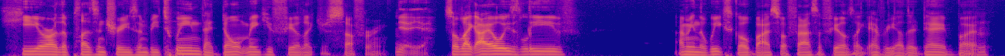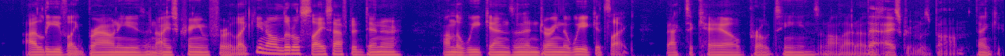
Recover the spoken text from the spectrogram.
here are the pleasantries in between that don't make you feel like you're suffering. Yeah, yeah. So like I always leave I mean the weeks go by so fast it feels like every other day, but Mhm. I leave like brownies and ice cream for like, you know, a little slice after dinner on the weekends and then during the week it's like back to kale, proteins and all that other That stuff. ice cream was bomb. Thank you.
